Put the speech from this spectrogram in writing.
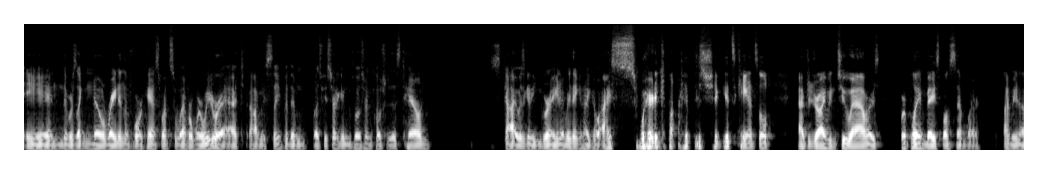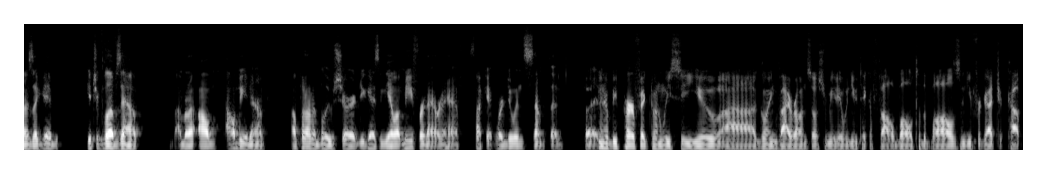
and there was like no rain in the forecast whatsoever where we were at, obviously. But then once we started getting closer and closer to this town, sky was getting gray and everything. And I go, I swear to God, if this shit gets canceled after driving two hours, we're playing baseball somewhere. I mean, I was like, "Hey, get your gloves out. I'm gonna I'll I'll be an ump. I'll put on a blue shirt. You guys can yell at me for an hour and a half. Fuck it, we're doing something. But It'll be perfect when we see you uh, going viral on social media when you take a foul ball to the balls and you forgot your cup.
